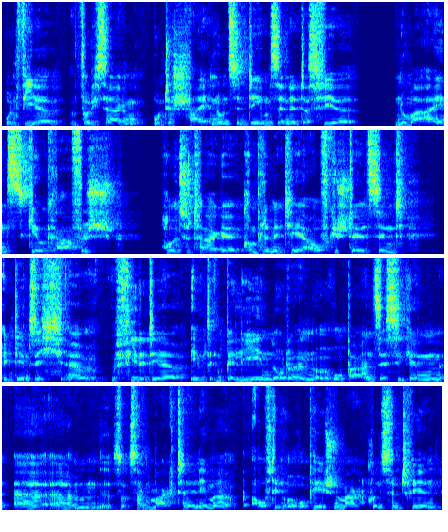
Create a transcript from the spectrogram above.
Und wir, würde ich sagen, unterscheiden uns in dem Sinne, dass wir Nummer eins geografisch heutzutage komplementär aufgestellt sind, indem sich äh, viele der eben in Berlin oder in Europa ansässigen äh, ähm, sozusagen Marktteilnehmer auf den europäischen Markt konzentrieren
